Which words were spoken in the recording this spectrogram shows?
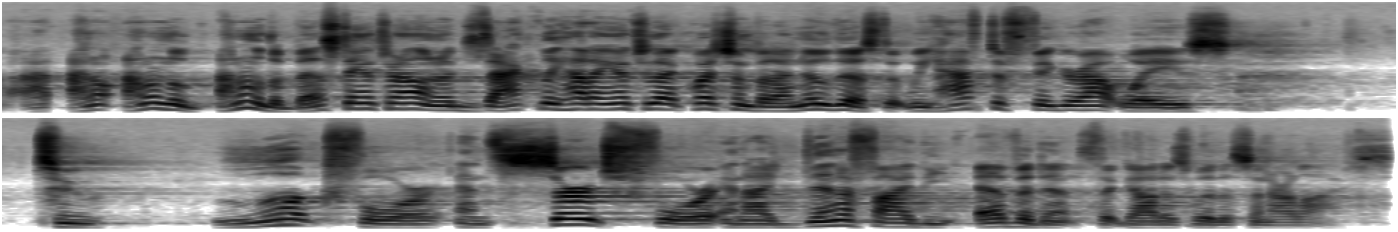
I, I, don't, I, don't know, I don't know the best answer. I don't know exactly how to answer that question, but I know this that we have to figure out ways to look for and search for and identify the evidence that God is with us in our lives.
